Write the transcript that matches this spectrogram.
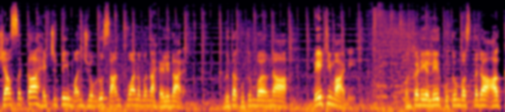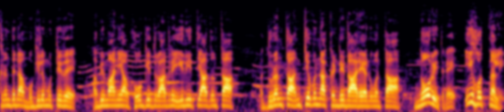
ಶಾಸಕ ಎಚ್ ಟಿ ಮಂಜು ಅವರು ಸಾಂತ್ವನವನ್ನ ಹೇಳಿದ್ದಾರೆ. ಮೃತ ಕುಟುಂಬವನ್ನ ಭೇಟಿ ಮಾಡಿ. ಒಂದ್ ಕಡೆಯಲ್ಲಿ ಕುಟುಂಬಸ್ಥರ ಆಕ್ರಂದನ ಮುಗಿಲು ಮುಟ್ಟಿದೆ ಅಭಿಮಾನಿಯಾಗಿ ಹೋಗಿದ್ರು, ಆದ್ರೆ ಈ ರೀತಿಯಾದಂಥ ದುರಂತ ಅಂತ್ಯವನ್ನ ಕಂಡಿದ್ದಾರೆ ಅನ್ನುವಂಥ ನೋವಿದ್ರೆ ಈ ಹೊತ್ತಿನಲ್ಲಿ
